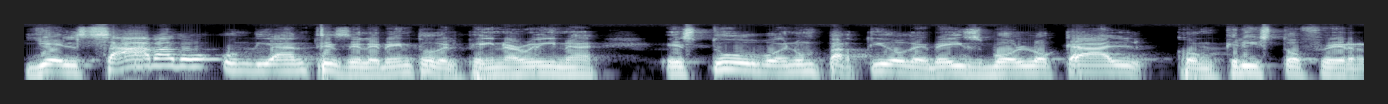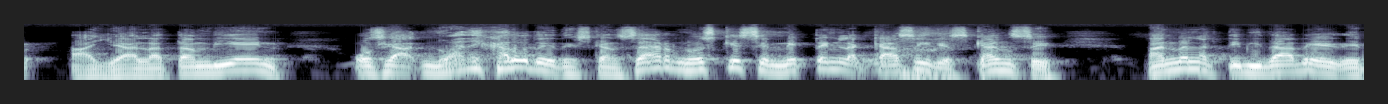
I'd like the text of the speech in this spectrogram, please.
Y el sábado, un día antes del evento del Pain Arena, estuvo en un partido de béisbol local con Christopher Ayala también. O sea, no ha dejado de descansar, no es que se meta en la casa y descanse, anda en la actividad de,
